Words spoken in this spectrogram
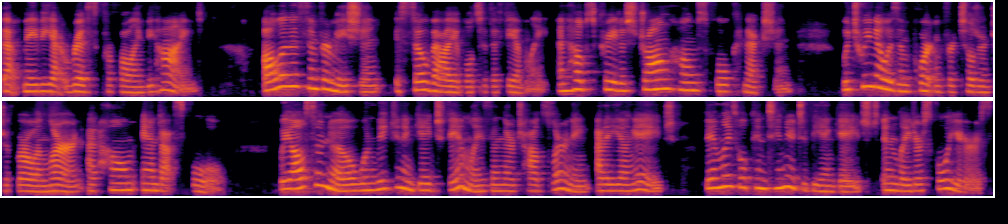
that may be at risk for falling behind. All of this information is so valuable to the family and helps create a strong homeschool connection which we know is important for children to grow and learn at home and at school. We also know when we can engage families in their child's learning at a young age, families will continue to be engaged in later school years,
